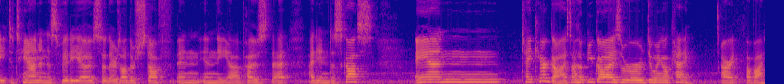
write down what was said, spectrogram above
eight to 10 in this video. So there's other stuff in, in the uh, post that I didn't discuss. And take care, guys. I hope you guys are doing okay. All right, bye-bye.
